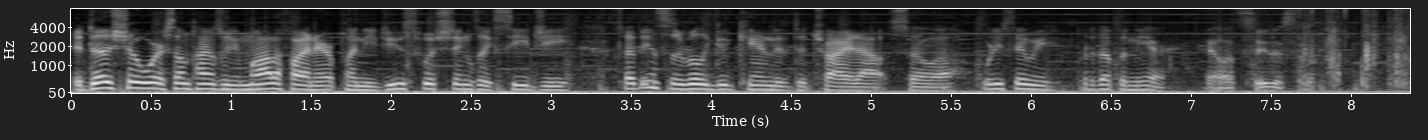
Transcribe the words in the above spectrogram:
it does show where sometimes when you modify an airplane, you do switch things like CG. So I think this is a really good candidate to try it out. So uh, what do you say we put it up in the air? Yeah, let's see this thing.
